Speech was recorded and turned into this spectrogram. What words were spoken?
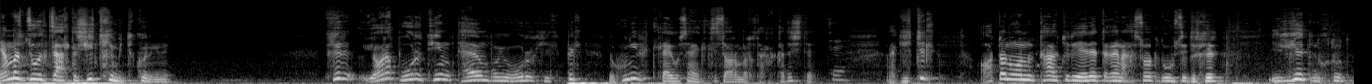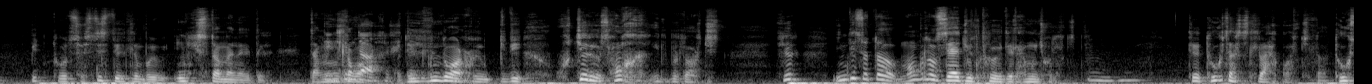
Ямар зүйл заалтаар шийдэх юм мэдэхгүй нэ. Тэгэхээр Европ өөрөө тийм 50 буюу өөрөөр хэлбэл хүний эрхтэл аюулсан ажиллаж орон бол тарах гэдэг шүү дээ. А гэтэл одоо нөгөө та хоёр яриад байгаа энэ асуудал үүсээд ирэхээр эргээд нөхдүүд бид тэгвэл социалист дэглэн буюу ингэх ёстой байна гэдэг хэрэгтэй. Дэглэндөө орох гэдэг хүчээр сонгох хэлбэр рүү орж шít. Тэгэхээр эндээс одоо Монгол улс яаж үлдэх вэ гэдэг хамгийн чухал болчихсон. Тэгээ төгс арчлал байхгүй болчлоо. Төгс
